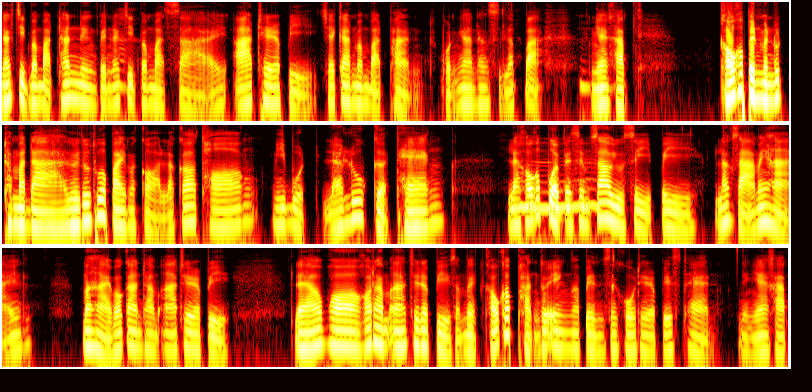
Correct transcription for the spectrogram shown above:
นักจิตบำบัดท่านหนึ่งเป็นนักจิตบำบัดสายอาร์ตเทอราปีใช้การบำบัดผ่านผลงานทางศิลปะอย่างเงี้ยครับเขาก็เป็นมนุษย์ธรรมดาโดยทั่วๆไปมาก่อน แล้วก็ท้องมีบุตรแล้วลูกเกิดแท้ง แล้วเขาก็ป่วยเป็นซึมเศร้าอยู่ 4 ปี รักษาไม่หายมาหายเพราะการทำ art therapy แล้วพอเขาทำ art therapy สำเร็จเขาก็ผันตัวเองมาเป็น psychotherapist แทนอย่างเงี้ยครับ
